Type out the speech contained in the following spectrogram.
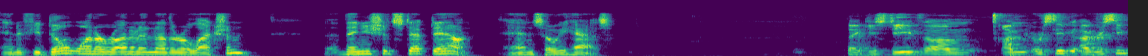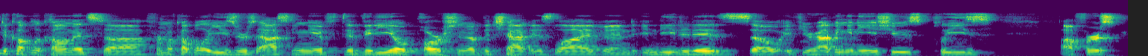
And if you don't want to run in another election, then you should step down. And so he has. Thank you, Steve. Um, I'm receiving. I've received a couple of comments uh, from a couple of users asking if the video portion of the chat is live, and indeed it is. So if you're having any issues, please uh, first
